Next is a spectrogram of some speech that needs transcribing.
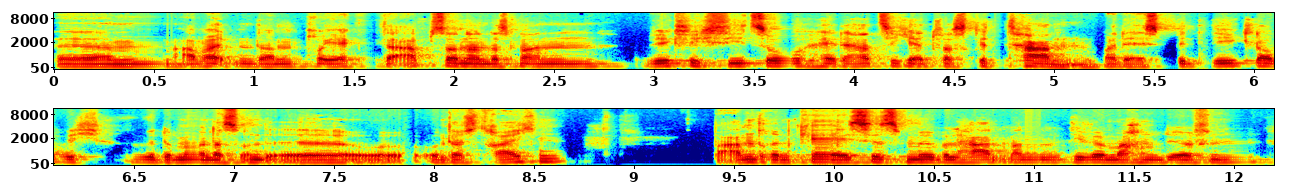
ähm, arbeiten dann Projekte ab, sondern dass man wirklich sieht, so, hey, da hat sich etwas getan. Bei der SPD, glaube ich, würde man das un äh, unterstreichen bei anderen Cases, Möbel Hartmann, die wir machen dürfen,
